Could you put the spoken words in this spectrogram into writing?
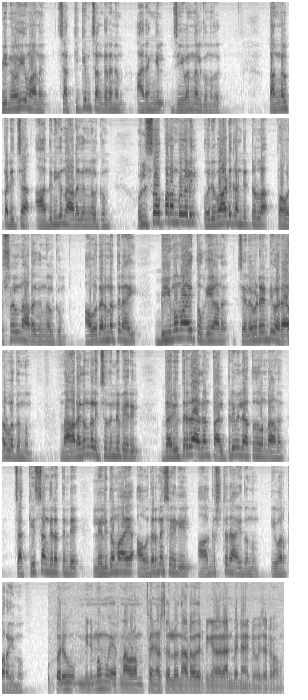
ബിനോയുമാണ് ചക്കിക്കും ചങ്കരനും അരങ്ങിൽ ജീവൻ നൽകുന്നത്. തങ്ങൾ പഠിച്ച ആധുനിക നാടകങ്ങൾക്കും ഉത്സവപ്പറമ്പുകളിൽ ഒരുപാട് കണ്ടിട്ടുള്ള പ്രൊഫഷണൽ നാടകങ്ങൾക്കും അവതരണത്തിനായി ഭീമമായ തുകയാണ് ചെലവിടേണ്ടി വരാറുള്ളതെന്നും നാടകം കളിച്ചതിന്റെ പേരിൽ ദരിദ്രരാകാൻ താല്പര്യമില്ലാത്തതുകൊണ്ടാണ് ചക്കി ശങ്കരത്തിന്റെ ലളിതമായ അവതരണ ശൈലിയിൽ ആകൃഷ്ടരായതെന്നും ഇവർ പറയുന്നു. ഇപ്പോൾ ഒരു മിനിമം എറണാകുളം ആർട്സുകളിലോ നാടകം അവതരിപ്പിക്കുന്ന ഒരു അൻപതിനായിരം രൂപ ചിലവാകും.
